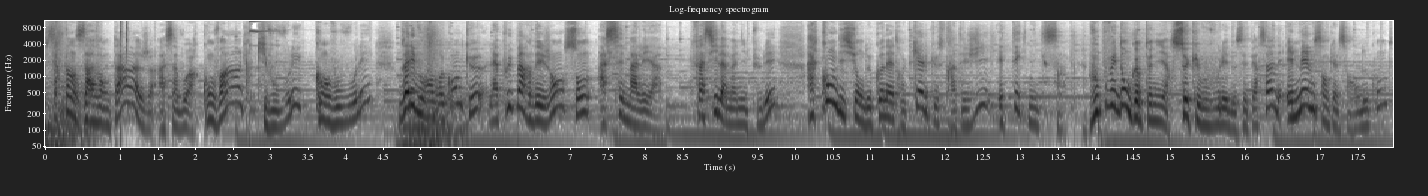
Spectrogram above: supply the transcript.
certains avantages, à savoir convaincre qui vous voulez, quand vous voulez, vous allez vous rendre compte que la plupart des gens sont assez malléables, faciles à manipuler, à condition de connaître quelques stratégies et techniques simples. Vous pouvez donc obtenir ce que vous voulez de ces personnes, et même sans qu'elles s'en rendent compte,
